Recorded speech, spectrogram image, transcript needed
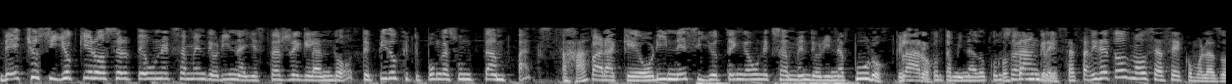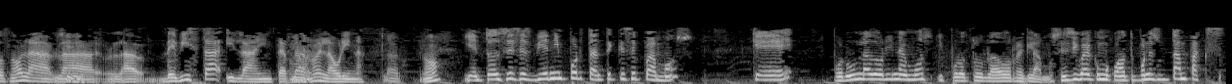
De hecho, si yo quiero hacerte un examen de orina y estás reglando, te pido que te pongas un Tampax Ajá. para que orines y yo tenga un examen de orina puro, que no Claro. esté contaminado con, Con sangre. Y de todos modos se hace como las dos, ¿no? La, la, la de vista y la interna, Claro. ¿no? En la orina, Claro. ¿no? Y entonces es bien importante que sepamos que por un lado orinamos y por otro lado reglamos. Es igual como cuando te pones un Tampax.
